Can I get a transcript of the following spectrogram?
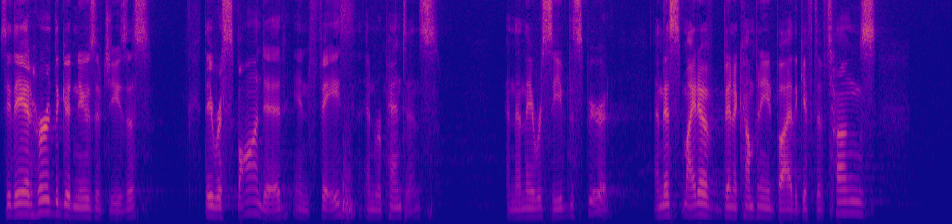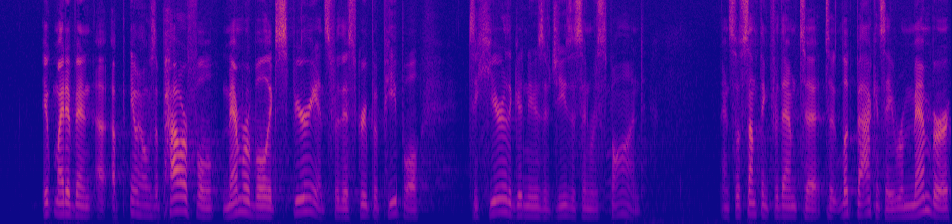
see, they had heard the good news of Jesus, they responded in faith and repentance, and then they received the Spirit. And this might have been accompanied by the gift of tongues, it might have been, a, a, you know, it was a powerful, memorable experience for this group of people to hear the good news of Jesus and respond. And so, something for them to, to look back and say, remember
